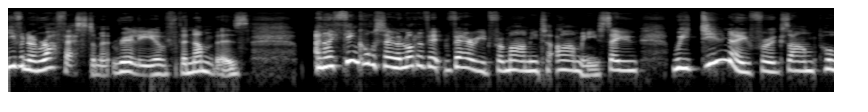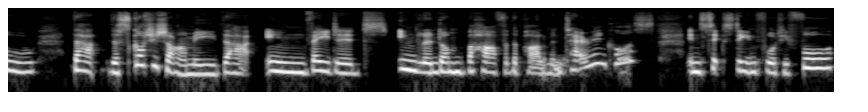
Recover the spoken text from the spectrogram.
even a rough estimate, really, of the numbers. And I think also a lot of it varied from army to army. So we do know, for example, that the Scottish army that invaded England on behalf of the parliamentarian cause in 1644,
